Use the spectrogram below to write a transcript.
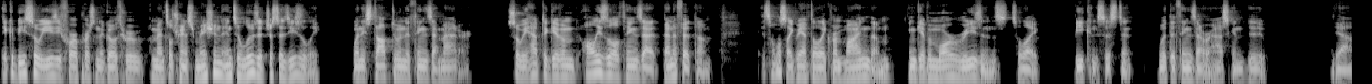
it could be so easy for a person to go through a mental transformation and to lose it just as easily when they stop doing the things that matter. So we have to give them all these little things that benefit them. It's almost like we have to like remind them and give them more reasons to like be consistent with the things that we're asking to do yeah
